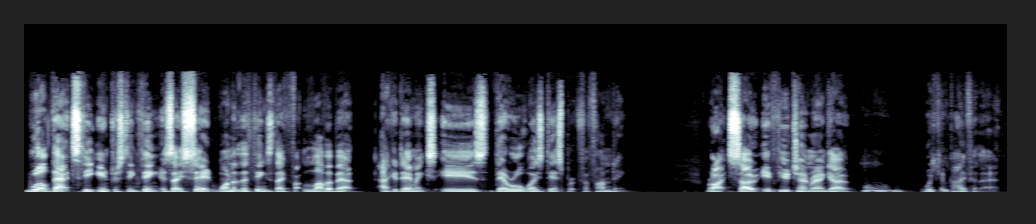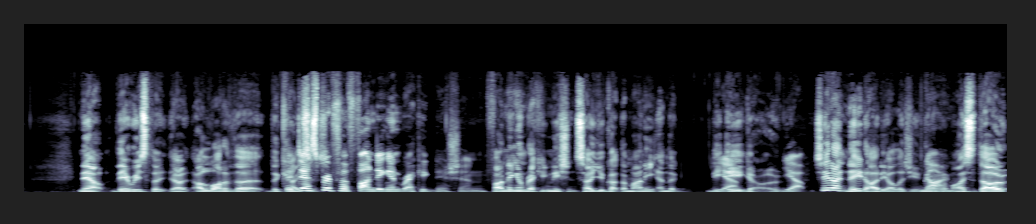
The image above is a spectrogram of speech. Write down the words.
well, that's the interesting thing. As I said, one of the things they f- love about academics is they're always desperate for funding, right? So if you turn around and go, oh, we can pay for that. Now there is the uh, a lot of the the They're cases desperate for funding and recognition. funding and recognition. So you've got the money and the the Yeah. ego. Yeah. So you don't need ideology and No. compromise. Though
